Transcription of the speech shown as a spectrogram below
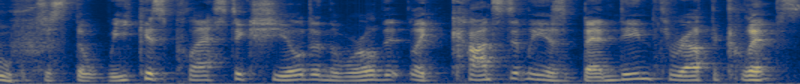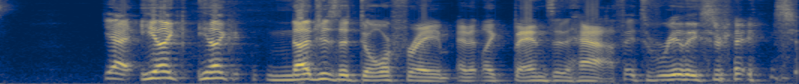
Oof. just the weakest plastic shield in the world that like constantly is bending throughout the clips. Yeah, he like he like nudges a door frame and it like bends in half. It's really strange.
